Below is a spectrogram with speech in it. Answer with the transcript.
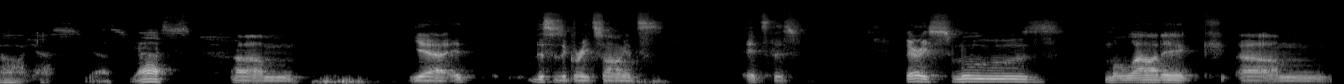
Oh, yes, yes, yes. um yeah it this is a great song it's it's this very smooth melodic um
